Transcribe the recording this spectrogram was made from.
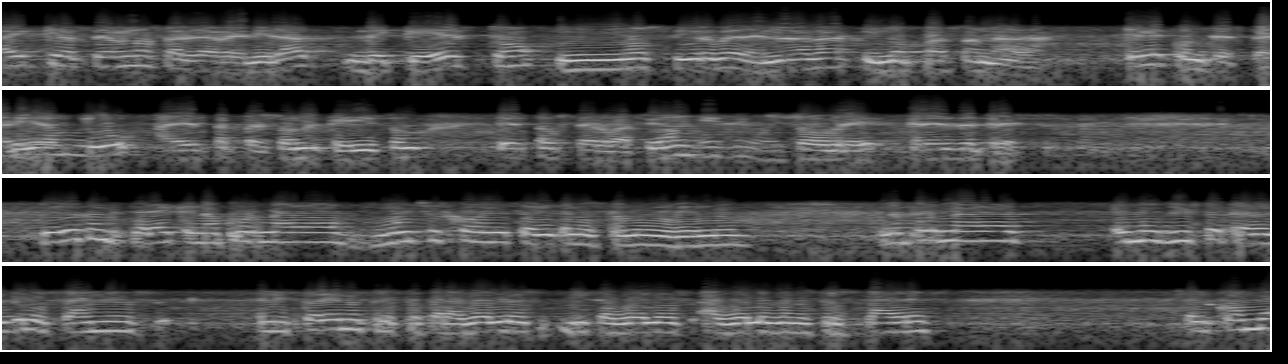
hay que hacernos a la realidad de que esto no sirve de nada y no pasa nada. ¿Qué le contestarías tú a esta persona que hizo esta observación sobre 3 de 3? Yo le contestaría que no por nada muchos jóvenes ahorita nos estamos moviendo, no por nada hemos visto a través de los años en la historia de nuestros tatarabuelos, bisabuelos, abuelos de nuestros padres, el cómo,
